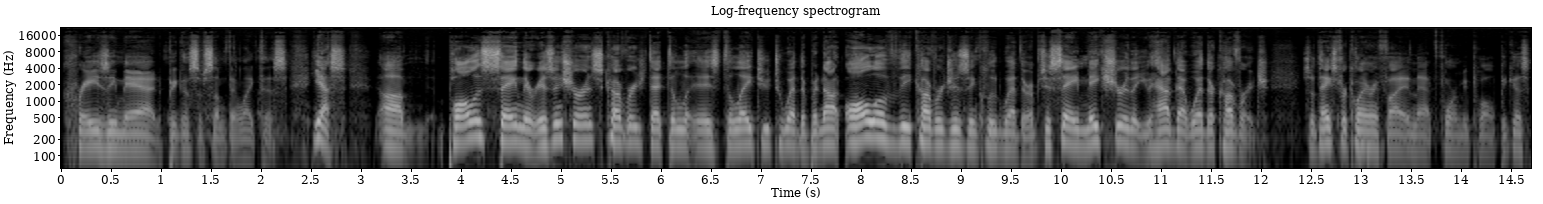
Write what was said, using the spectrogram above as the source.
crazy mad because of something like this. Yes, um, Paul is saying there is insurance coverage that del- is delayed due to weather, but not all of the coverages include weather. I'm just saying make sure that you have that weather coverage. So thanks for clarifying that for me, Paul, because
